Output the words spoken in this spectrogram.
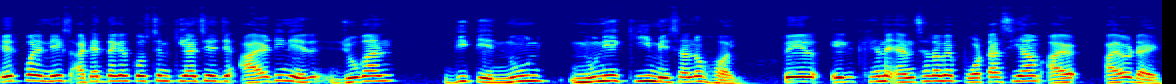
এরপরে নেক্সট আটের দাগের কোশ্চেন কি আছে? যে আয়োডিনের যোগান দিতে নুন, নুনে কি মেশানো হয়? তো এর এখানে অ্যান্সার হবে পটাশিয়াম আয়োডাইড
